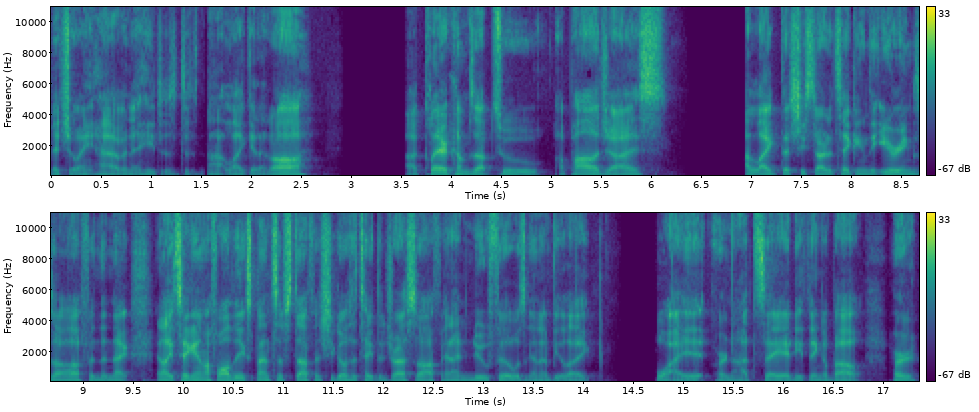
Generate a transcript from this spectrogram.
Mitchell ain't having it; he just does not like it at all. Uh, Claire comes up to apologize I like that she started taking the earrings off and the neck and like taking off all the expensive stuff and she goes to take the dress off and I knew Phil was gonna be like quiet or not say anything about her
